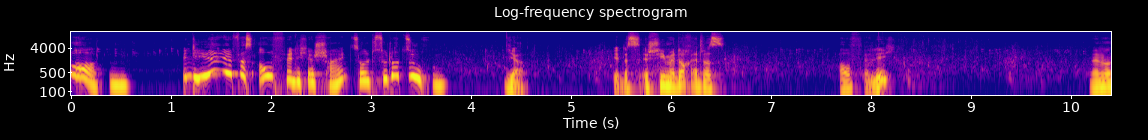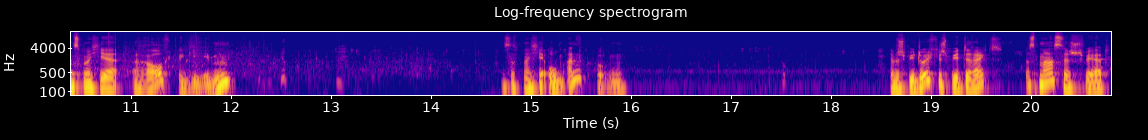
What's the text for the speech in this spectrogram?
Orten. Wenn dir irgendetwas auffällig erscheint, solltest du dort suchen. Ja. Okay, das erschien mir doch etwas auffällig. Wenn wir uns mal hier rauf begeben, uns das mal hier oben angucken. Ich habe das Spiel durchgespielt direkt. Das Master-Schwert.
